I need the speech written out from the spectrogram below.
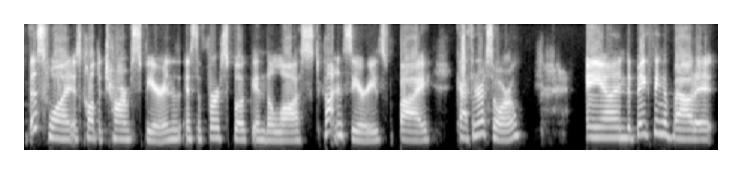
This one is called The Charmed Sphere, and it's the first book in the Lost Continent series by Catherine Asaro. And the big thing about it,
